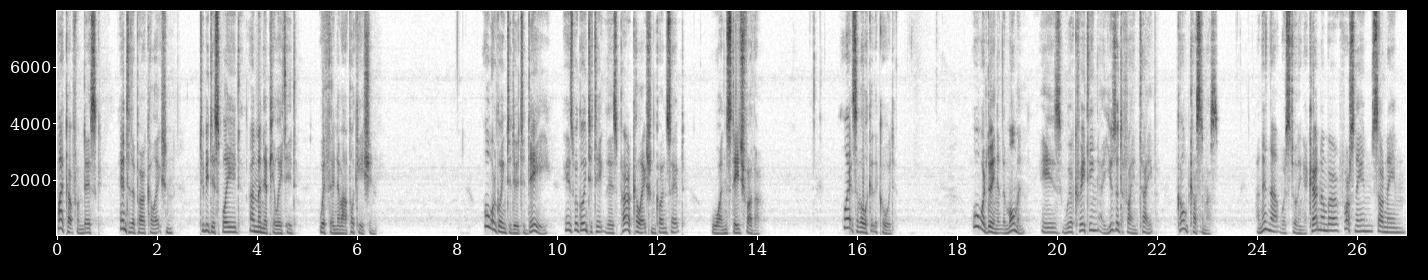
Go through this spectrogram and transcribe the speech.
back up from disk into the power collection to be displayed and manipulated within our application. What we're going to do today is we're going to take this power collection concept one stage further. Let's have a look at the code. What we're doing at the moment is we're creating a user-defined type called customers. And in that we're storing account number, first name, surname,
